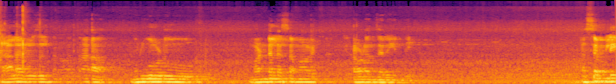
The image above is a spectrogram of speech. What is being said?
చాలా రోజుల తర్వాత మునుగోడు మండల సమావేశానికి రావడం జరిగింది. అసెంబ్లీ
